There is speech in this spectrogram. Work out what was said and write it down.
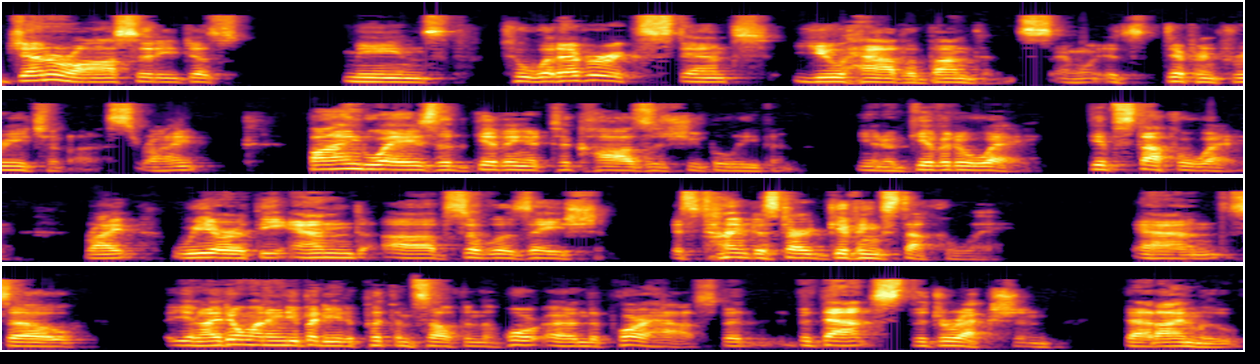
generosity just means to whatever extent you have abundance, and it's different for each of us. Right. Find ways of giving it to causes you believe in. You know, give it away, give stuff away. Right. We are at the end of civilization it's time to start giving stuff away. And so, you know, I don't want anybody to put themselves in the poor, uh, in the poorhouse, but but that's the direction that I move.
